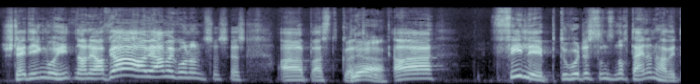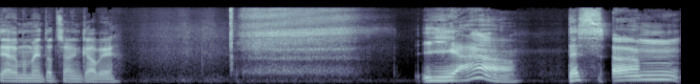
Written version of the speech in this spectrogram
steht irgendwo hinten eine auf. Ja, habe ich auch mal gewonnen. So, so, so. Äh, passt gut. Ja. Äh, Philipp, du wolltest uns noch deinen habitären Moment erzählen, glaube ich. Ja, das, ähm,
